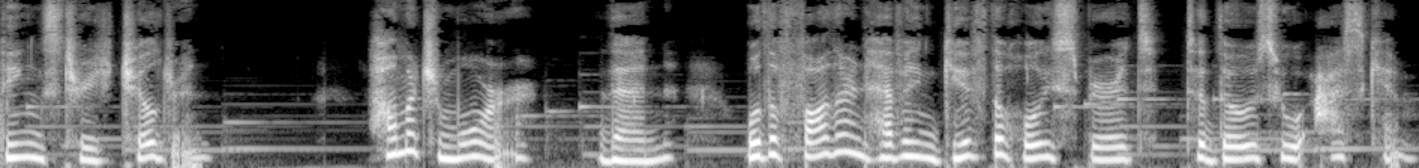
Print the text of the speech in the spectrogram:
things to your children. How much more, then, will the Father in heaven give the Holy Spirit to those who ask Him?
